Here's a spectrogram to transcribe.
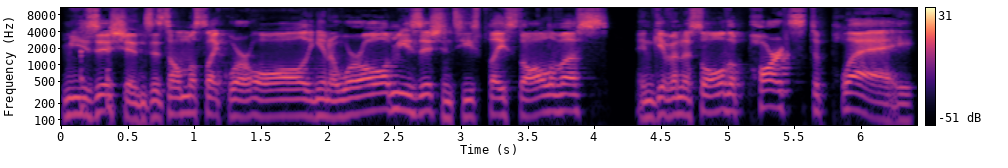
musicians. it's almost like we're all, you know, we're all musicians. He's placed all of us and given us all the parts to play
